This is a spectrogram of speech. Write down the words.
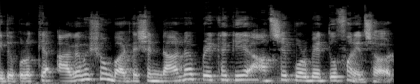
ঈদ উপলক্ষে আগামী সোমবার দেশের নানা প্রেক্ষাগৃহে আছড়ে পড়বে তুফানি ঝড়।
